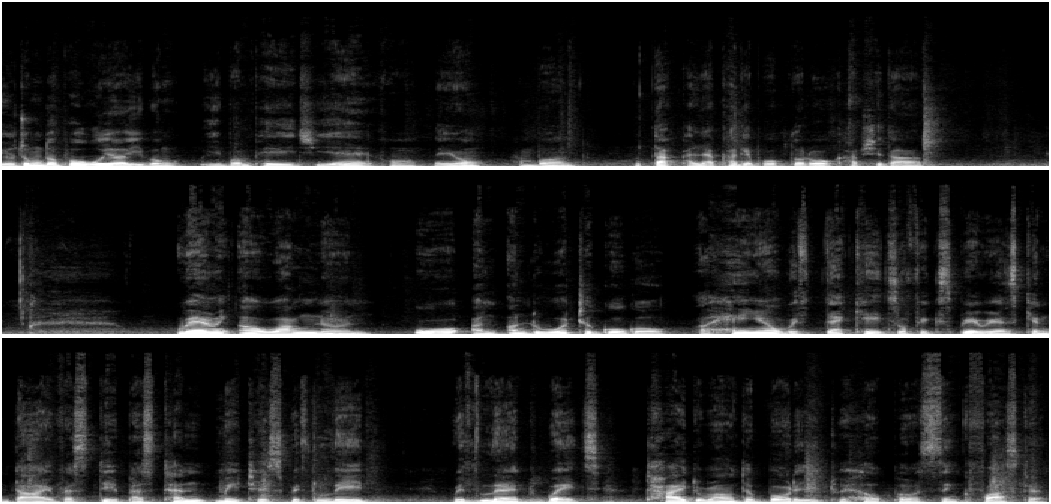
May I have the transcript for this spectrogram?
요 정도 보고요. 이번 이번 페이지의 어, 내용 한번 딱 간략하게 보도록 합시다. Wearing a 왕눈 or an underwater goggle, a hanger with decades of experience can dive as deep as 10 meters with lead with lead weights tied around her body to help her sink faster.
